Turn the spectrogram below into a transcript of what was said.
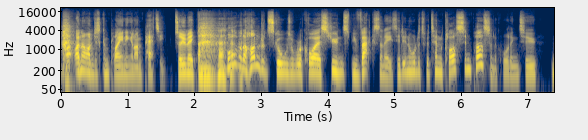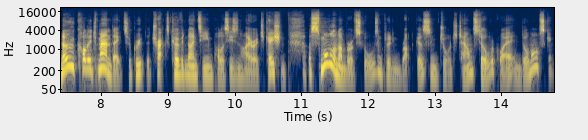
I, I know I'm just complaining and I'm petty. Sue me. More than 100 schools will require students to be vaccinated in order to attend class in person, according to No College Mandates, a group that tracks COVID 19 policies in higher education. A smaller number of schools, including Rutgers and Georgetown, still require indoor masking.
